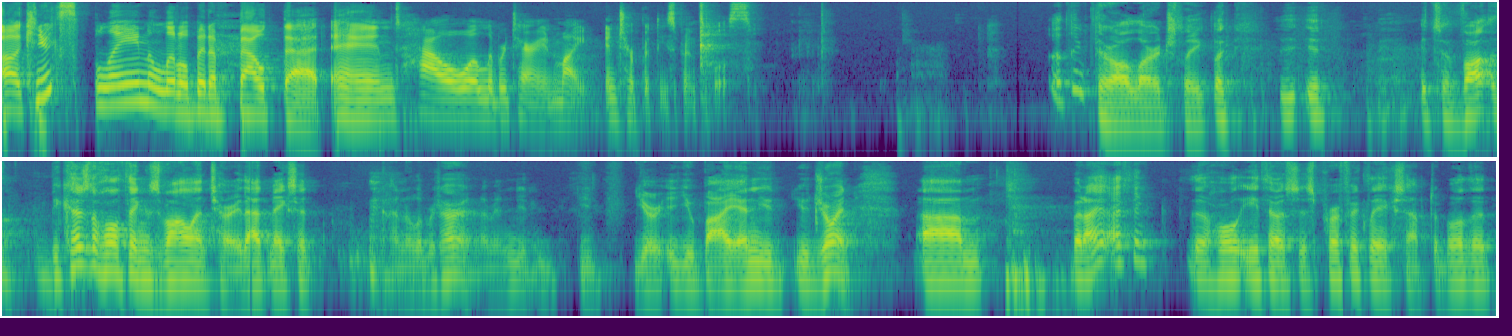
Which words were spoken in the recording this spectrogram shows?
Uh, can you explain a little bit about that and how a libertarian might interpret these principles? I think they're all largely like it. It's a because the whole thing is voluntary. That makes it kind of libertarian. I mean, you you, you buy in, you you join. Um, but I, I think the whole ethos is perfectly acceptable. That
